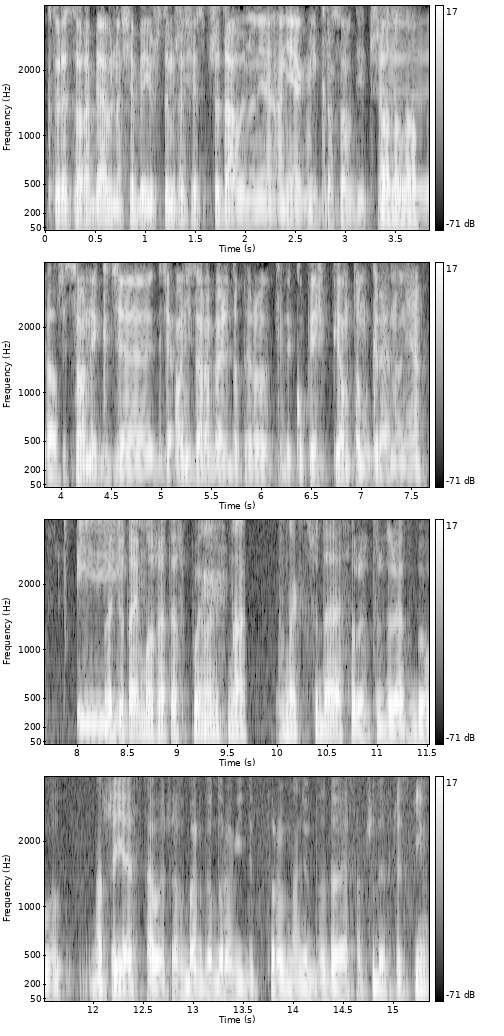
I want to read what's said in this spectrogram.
które zarabiały na siebie już tym, że się sprzedały, no nie? A nie jak Microsoft i czy, No, no, no, czy Sony, gdzie, gdzie oni zarabiali dopiero kiedy kupiłeś piątą grę, no nie? I, No i tutaj może też płynąć znak, znak z 3DS, że 3DS był, znaczy jest cały czas bardzo drogi w porównaniu do DS-a przede wszystkim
